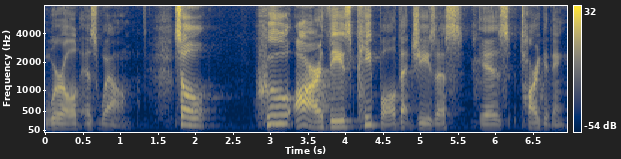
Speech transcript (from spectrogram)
world as well. So, who are these people that Jesus is targeting?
